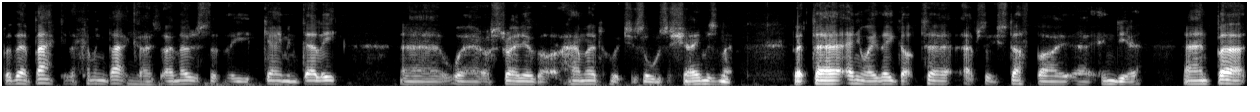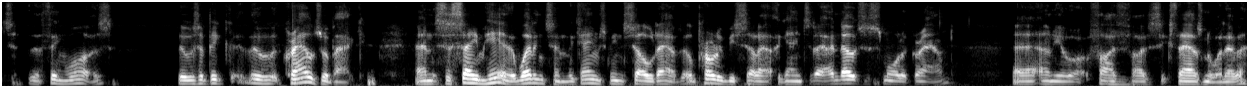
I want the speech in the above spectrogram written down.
But they're back. They're coming back. Mm. I, I, noticed that the game in Delhi, uh, where Australia got hammered, which is always a shame, isn't it? But uh, anyway, they got uh, absolutely stuffed by uh, India. And but the thing was, there was a big the crowds were back and it's the same here. Wellington, the game's been sold out. It'll probably be sold out again today. I know it's a smaller ground, uh, only what, five, mm. five, six thousand or whatever.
